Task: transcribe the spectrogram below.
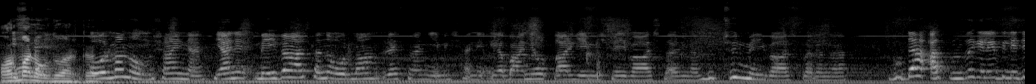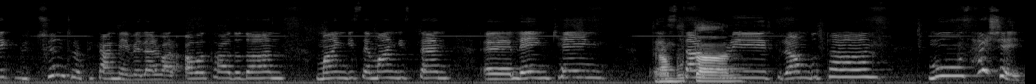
Orman İşte oldu artık. Orman olmuş aynen. Yani meyve ağaçlarını orman resmen yemiş. Hani yabani otlar yemiş meyve ağaçlarını. Bütün meyve ağaçlarını. Burada aklınıza gelebilecek bütün tropikal meyveler var. Avokadodan, mangise, mangisten, e, lenkeng, e, Rambutan. starfruit, rambutan, muz, her şey.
